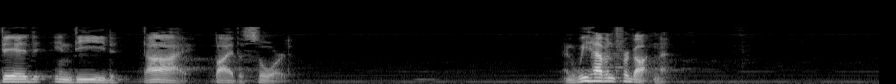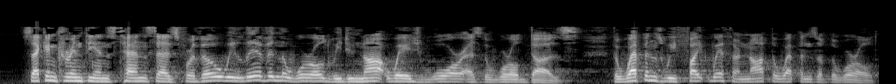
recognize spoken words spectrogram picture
did indeed die by the sword. And we haven't forgotten it. 2 Corinthians 10 says, For though we live in the world, we do not wage war as the world does. The weapons we fight with are not the weapons of the world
